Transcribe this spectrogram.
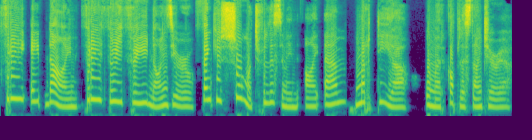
389 33390. Thank you so much for listening. I am Martia Umar. God bless Nigeria.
